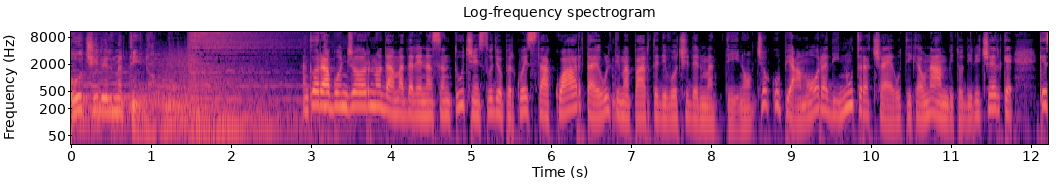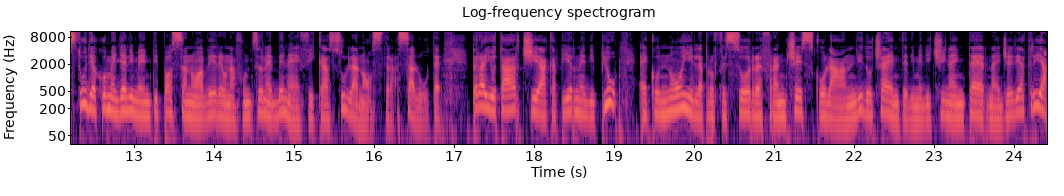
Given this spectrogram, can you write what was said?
Voci del mattino. Ancora buongiorno da Maddalena Santucci in studio per questa quarta e ultima parte di Voci del Mattino. Ci occupiamo ora di nutraceutica, un ambito di ricerche che studia come gli alimenti possano avere una funzione benefica sulla nostra salute. Per aiutarci a capirne di più è con noi il professor Francesco Landi, docente di medicina interna e geriatria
